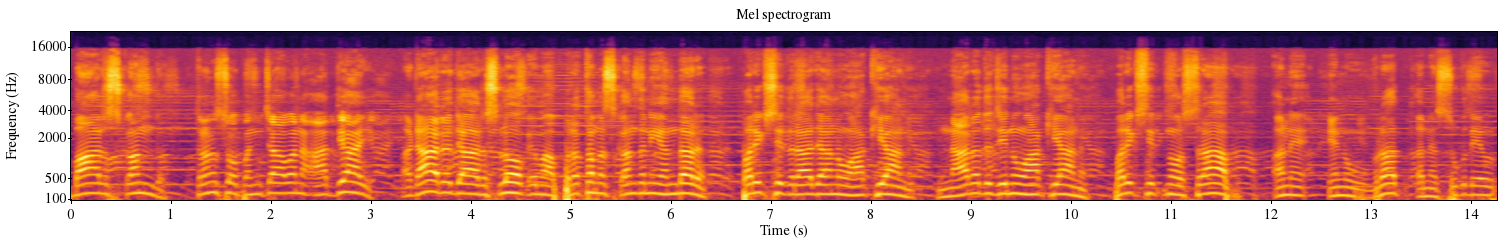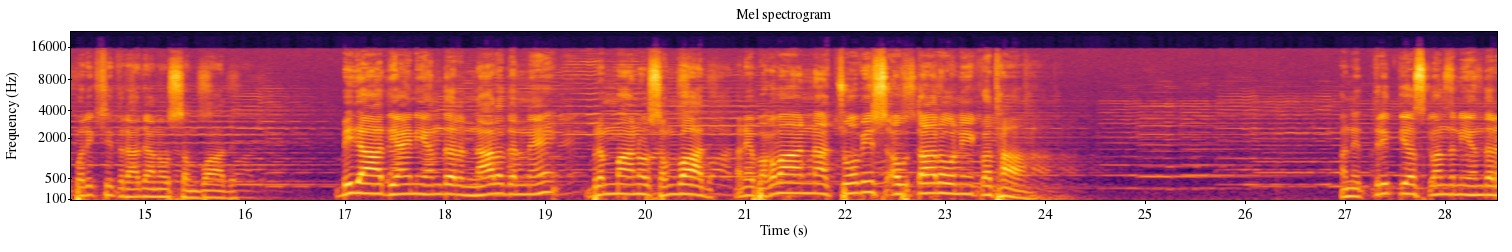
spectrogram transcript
બાર સ્કંદ, ત્રણસો પંચાવન અધ્યાય, અઢાર હજાર શ્લોક એમાં પ્રથમ સ્કંદની અંદર પરીક્ષિત રાજાનું આખ્યાન, નારદજીનું આખ્યાન, પરીક્ષિતનો શ્રાપ અને એનું વ્રત અને સુખદેવ પરીક્ષિત રાજાનો સંવાદ. બીજા અધ્યાયની અંદર નારદ અને બ્રહ્માનો સંવાદ અને ભગવાનના ચોવીસ અવતારોની કથા. અને તૃતીય સ્કંદની અંદર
